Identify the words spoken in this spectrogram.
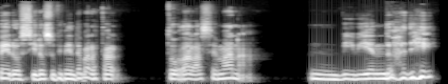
pero sí lo suficiente para estar toda la semana viviendo allí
